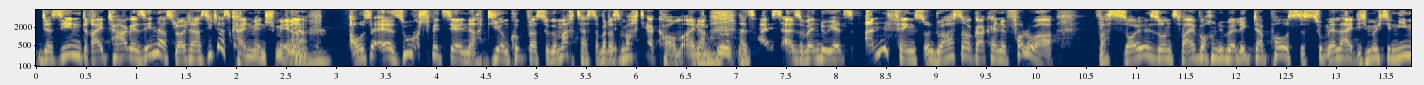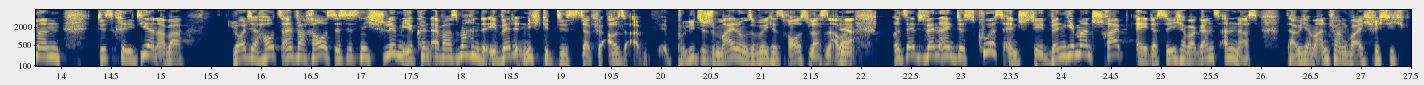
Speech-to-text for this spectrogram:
das sehen drei Tage, sehen das Leute, da sieht das kein Mensch mehr. Ja. Außer er sucht speziell nach dir und guckt, was du gemacht hast. Aber das macht ja kaum einer. Das heißt also, wenn du jetzt anfängst und du hast noch gar keine Follower, was soll so ein zwei Wochen überlegter Post? Es tut mir leid, ich möchte niemanden diskreditieren, aber Leute, haut's einfach raus. Es ist nicht schlimm. Ihr könnt einfach was machen. Ihr werdet nicht gedisst dafür. Also, äh, politische Meinung, so würde ich jetzt rauslassen. Aber, ja. und selbst wenn ein Diskurs entsteht, wenn jemand schreibt, ey, das sehe ich aber ganz anders. Da habe ich am Anfang, war ich richtig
